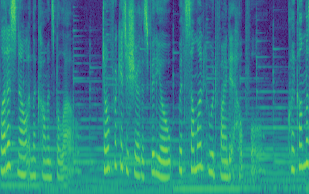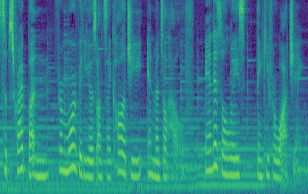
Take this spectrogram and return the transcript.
Let us know in the comments below. Don't forget to share this video with someone who would find it helpful. Click on the subscribe button for more videos on psychology and mental health. And as always, thank you for watching.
